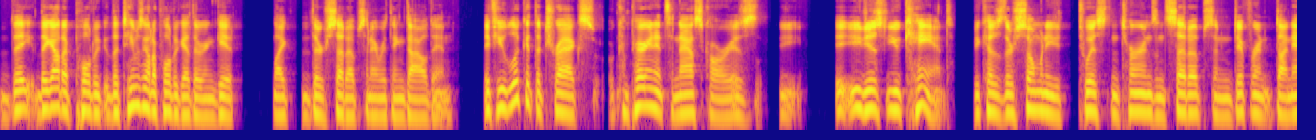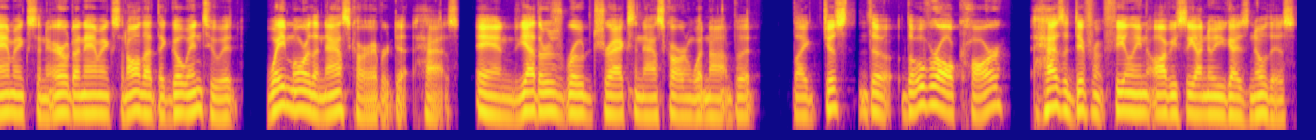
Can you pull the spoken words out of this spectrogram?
they they got to pull the teams got to pull together and get like their setups and everything dialed in. If you look at the tracks, comparing it to NASCAR is you just you can't because there's so many twists and turns and setups and different dynamics and aerodynamics and all that that go into it way more than NASCAR ever has. And yeah, there's road tracks in NASCAR and whatnot, but like just the the overall car has a different feeling. Obviously, I know you guys know this,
